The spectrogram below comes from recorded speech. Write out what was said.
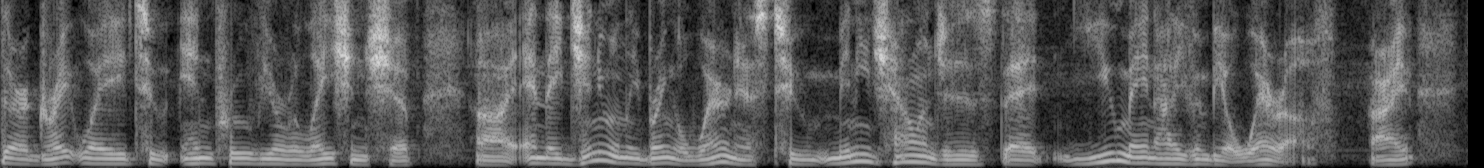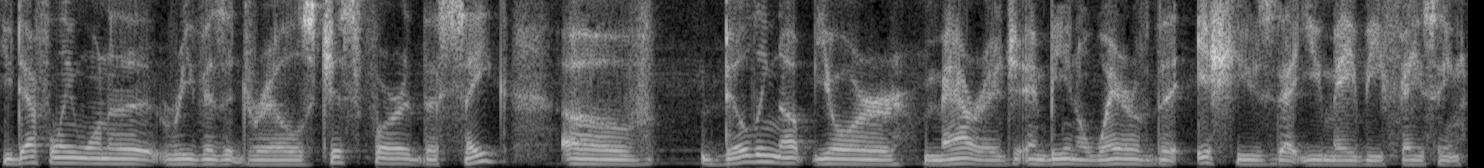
they're a great way to improve your relationship. Uh, and they genuinely bring awareness to many challenges that you may not even be aware of. All right. You definitely want to revisit drills just for the sake of building up your marriage and being aware of the issues that you may be facing.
